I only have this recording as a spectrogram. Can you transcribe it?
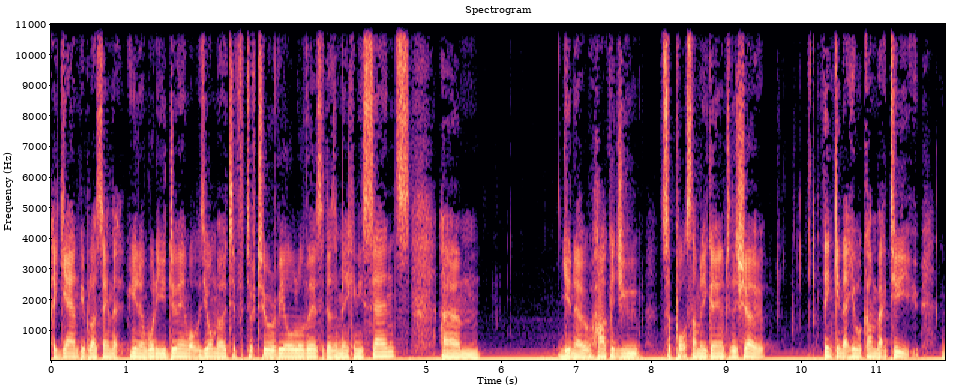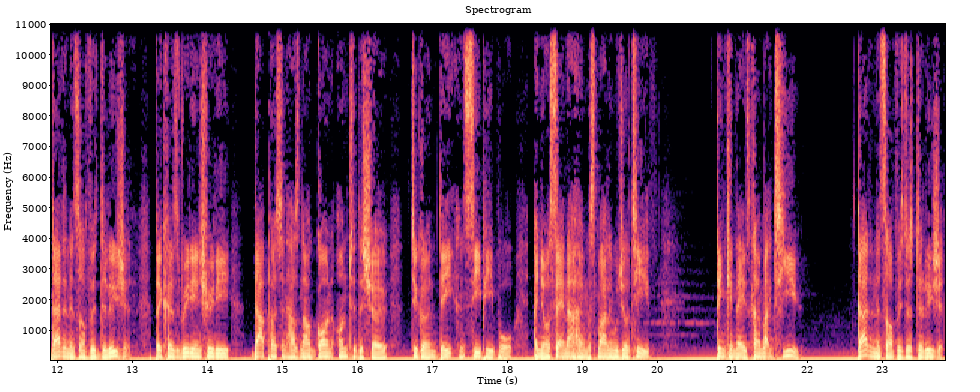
again, people are saying that, you know, what are you doing? What was your motive to, to reveal all of this? It doesn't make any sense. Um, you know, how could you support somebody going onto the show thinking that he will come back to you. That in itself is delusion because really and truly, that person has now gone onto the show to go and date and see people, and you're sitting at home smiling with your teeth, thinking that he's coming back to you. That in itself is just delusion.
